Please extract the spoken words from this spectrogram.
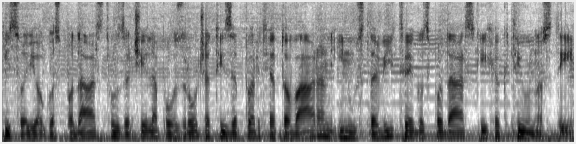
ki so jo gospodarstvu začela povzročati zaprtja tovaran in ustavitve gospodarskih aktivnosti.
